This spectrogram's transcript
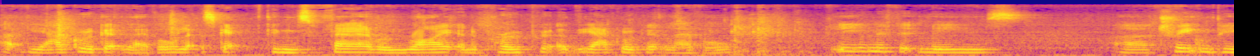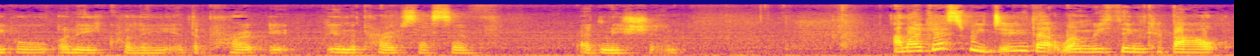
at the aggregate level. Let's get things fair and right and appropriate at the aggregate level, even if it means uh, treating people unequally in the, pro- in the process of admission. And I guess we do that when we think about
